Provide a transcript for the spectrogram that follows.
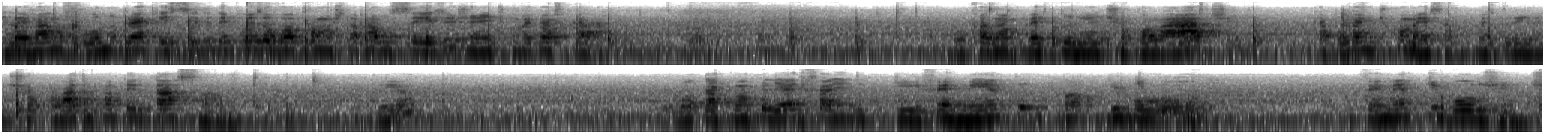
e levar no forno pré-aquecido e depois eu volto para mostrar para vocês, e gente, como é que vai ficar. Vou fazer uma coberturinha de chocolate. Daqui a pouco a gente começa a coberturinha de chocolate enquanto ele tá assando. Viu? Vou botar aqui uma colher de farinha de, de fermento de bolo. de bolo. Fermento de bolo, gente.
